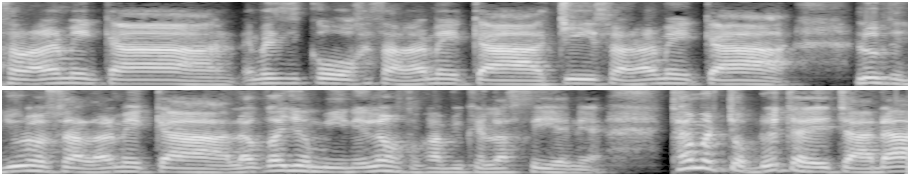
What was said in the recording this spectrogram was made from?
สหรัฐอเมริกาเม็กซิโกสหรัฐอเมริกา จีสหรัฐอเมริการวมถึงยุโรปสหรัฐอเมริกา แล้วก็ยังมีในเรื่องของสงครามยูเครนรัสเซียเนี่ยถ้ามันจบด้วยเจรจาได้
